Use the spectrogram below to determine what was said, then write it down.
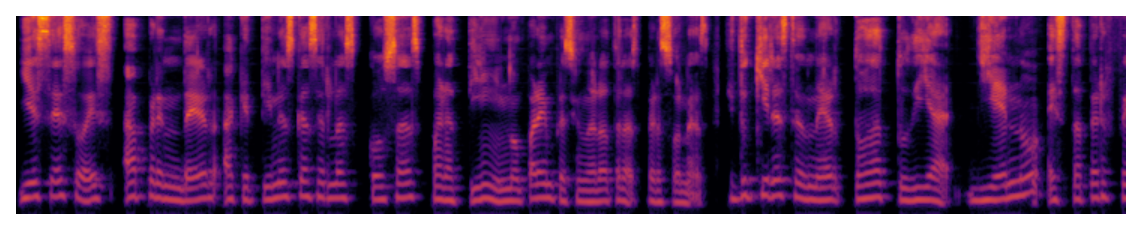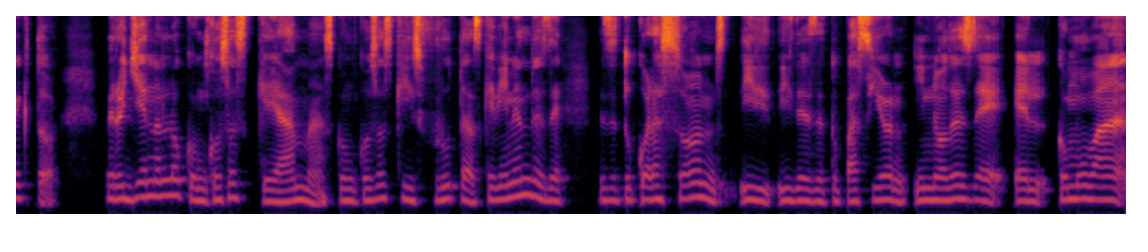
Y es eso, es aprender a que tienes que hacer las cosas para ti, no para impresionar a otras personas. Si tú quieres tener todo tu día lleno, está perfecto, pero llénalo con cosas que amas, con cosas que disfrutas, que vienen desde, desde tu corazón y, desde tu pasión y no desde el cómo va,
